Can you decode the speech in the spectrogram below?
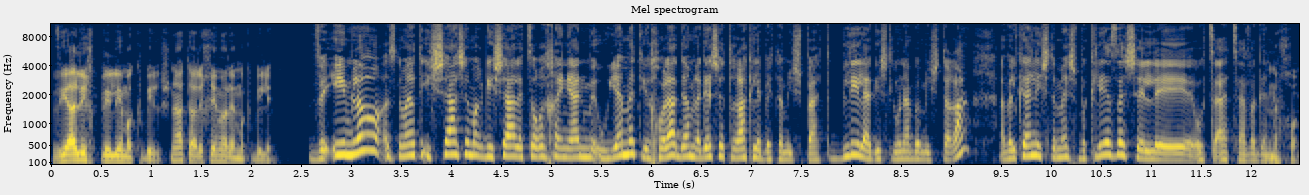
ויהיה הליך פלילי מקביל. שני התהליכים האלה מקבילים. ואם לא, זאת אומרת, אישה שמרגישה לצורך העניין מאוימת, יכולה גם לגשת רק לבית המשפט, בלי להגיש תלונה במשטרה, אבל כן להשתמש בכלי הזה של uh, הוצאת צו הגנה. נכון.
